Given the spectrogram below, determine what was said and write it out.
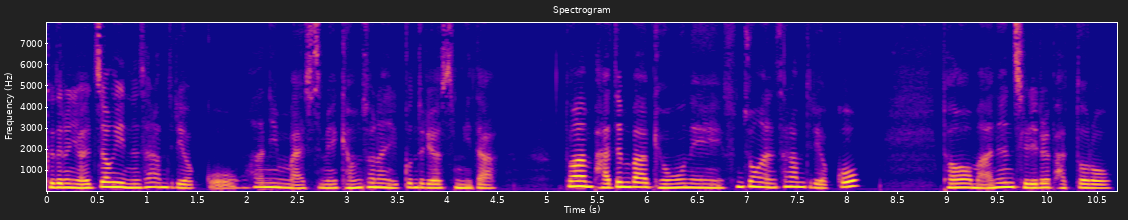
그들은 열정이 있는 사람들이었고 하나님 말씀에 겸손한 일꾼들이었습니다. 또한 받은 바 교훈에 순종한 사람들이었고 더 많은 진리를 받도록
